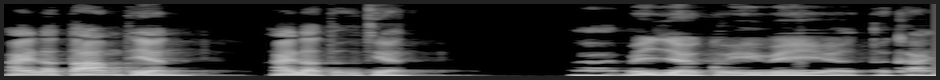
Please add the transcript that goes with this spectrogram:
hay là tam thiền hay là tự thiền. À, bây giờ quý vị ờ, thực hành.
